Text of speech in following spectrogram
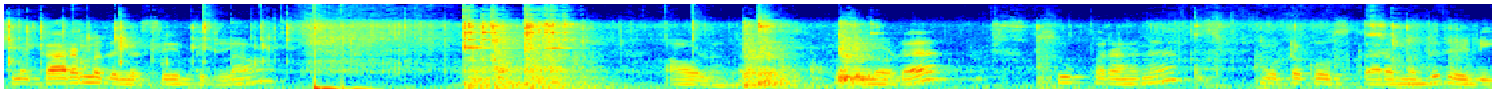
இந்த கரம்பதில் சேர்த்துக்கலாம். அவ்வளோதான். உங்களோட சூப்பரான முட்டைக்கோஸ் கரமது ரெடி.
